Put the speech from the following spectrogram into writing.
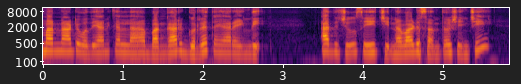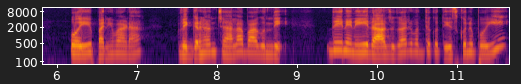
మర్నాటి ఉదయానికల్లా బంగారు గొర్రె తయారైంది. అది చూసి చిన్నవాడు సంతోషించి పోయి పనివాడా విగ్రహం చాలా బాగుంది. దీనిని రాజుగారి వద్దకు తీసుకుని పోయి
